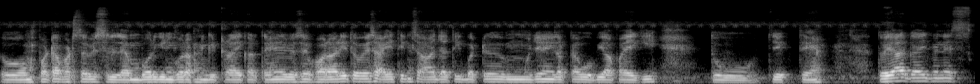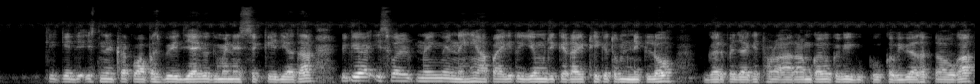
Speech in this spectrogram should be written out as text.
तो हम फटाफट से इस लेम्बोर्गिनी को रखने की ट्राई करते हैं। वैसे फरारी तो वैसे आई थिंक से आ जाती बट मुझे नहीं लगता वो भी आ पाएगी। तो देखते हैं। तो यार गाइज़ मैंने कि, कि इसने ट्रक वापस भेज दिया है क्योंकि मैंने इससे कह दिया था क्योंकि यार इस वाले ट्रेनिंग में नहीं आ पाएगी तो ये मुझे कह रहा है ठीक है तुम निकलो घर पे जाके थोड़ा आराम करो क्योंकि कभी भी आ सकता होगा।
